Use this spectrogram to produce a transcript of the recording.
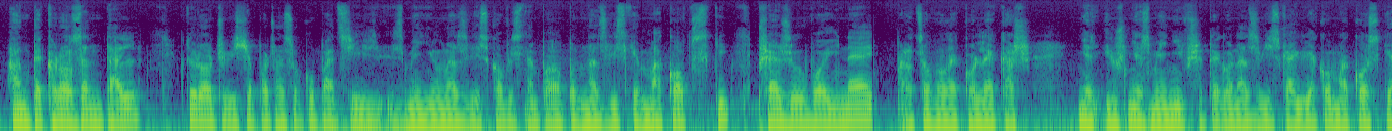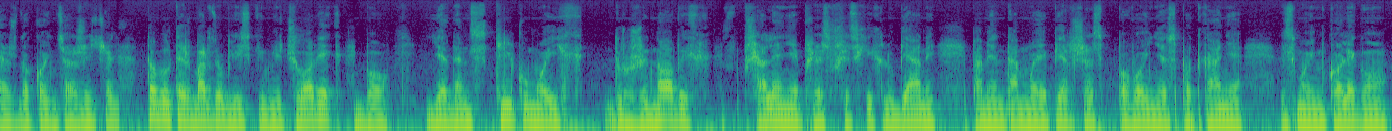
Antek Rosenthal, który oczywiście podczas okupacji zmienił nazwisko, występował pod nazwiskiem Makowski. Przeżył wojnę, pracował jako lekarz nie, już nie zmieniwszy tego nazwiska jako Makowski aż do końca życia. To był też bardzo bliski mi człowiek, bo jeden z kilku moich drużynowych, szalenie przez wszystkich lubiany. Pamiętam moje pierwsze po wojnie spotkanie z moim kolegą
